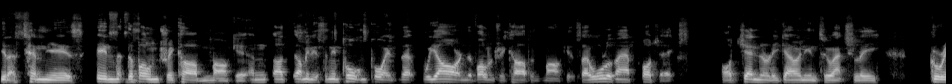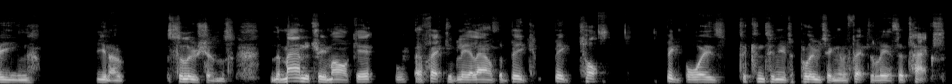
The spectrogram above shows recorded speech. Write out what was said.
you know, 10 years in the voluntary carbon market. And I, I mean, it's an important point that we are in the voluntary carbon market. So all of our projects are generally going into actually green, you know, solutions. The mandatory market effectively allows the big, big top big boys to continue to polluting, and effectively it's a tax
